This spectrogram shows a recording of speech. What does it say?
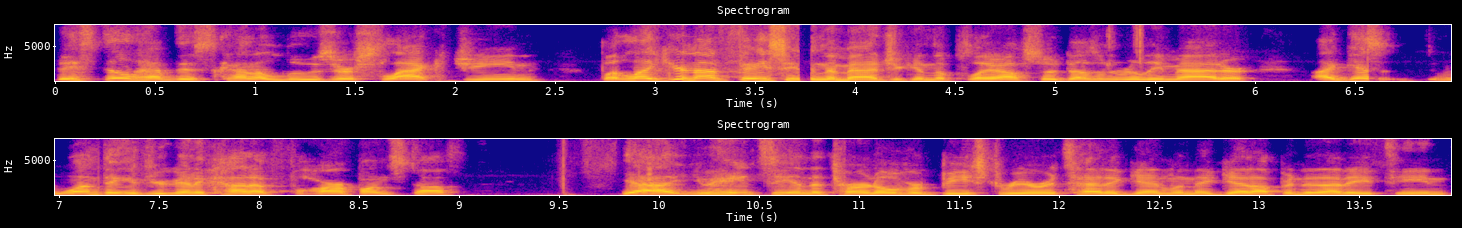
They still have this kind of loser slack gene, but like you're not facing the Magic in the playoffs, so it doesn't really matter. I guess one thing if you're going to kind of harp on stuff, yeah, you hate seeing the turnover beast rear its head again when they get up into that 18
